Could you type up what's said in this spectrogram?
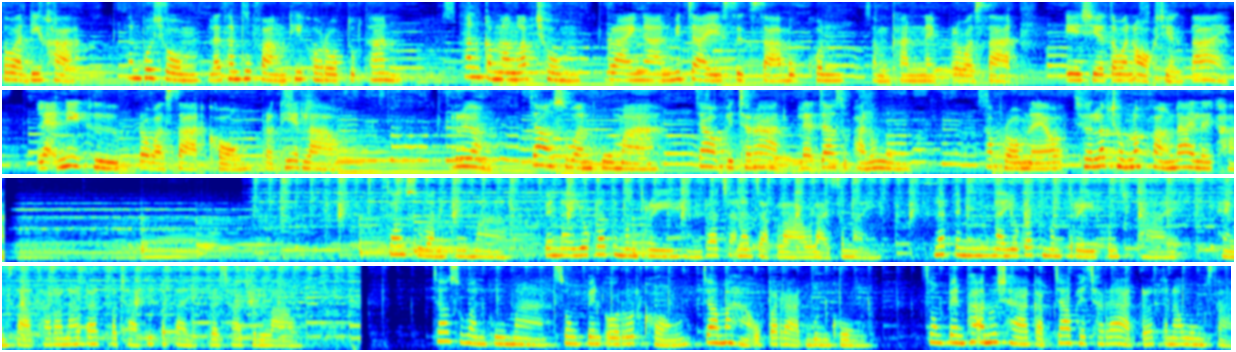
สวัสดีค่ะ ท่านผู้ชมและท่านผู้ฟังที่เคารพทุกท่าน ท่านกำลังรับชม รายงานวิจัยศึกษาบุคคลสำคัญในประวัติศาสตร์ เอเชียตะวันออกเฉียงใต้ และนี่คือประวัติศาสตร์ของประเทศลาว เรื่องเจ้าสุวรรณภูมา เจ้าเพชรราช และเจ้าสุภานุวงศ์ถ้าพร้อมแล้ว เชิญรับชมรับฟังได้เลยค่ะาสุวรรณภูมา เป็นนายกรัฐมนตรีแห่งราชอาณาจักรลาวหลายสมัย และเป็นนายกรัฐมนตรีคนสุดท้าย แห่งสาธารณรัฐประชาธิปไตยประชาชนลาว เจ้าสุวรรณภูมาทรงเป็นโอรสของเจ้ามหาอุปราชบุญคง ทรงเป็นพระอนุชากับเจ้าเพชรราชรัตนวงศา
